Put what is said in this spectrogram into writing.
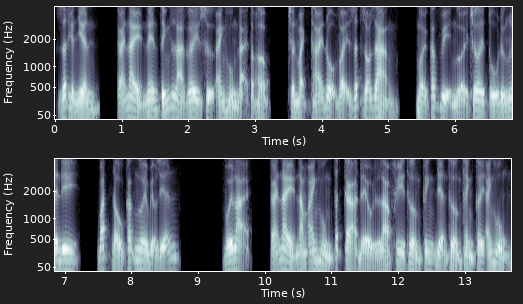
Rất hiển nhiên, cái này nên tính là gây sự anh hùng đại tập hợp, Trần Mạch thái độ vậy rất rõ ràng, mời các vị người chơi tú đứng lên đi, bắt đầu các ngươi biểu diễn. Với lại, cái này năm anh hùng tất cả đều là phi thường kinh điển thường thành cây anh hùng,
